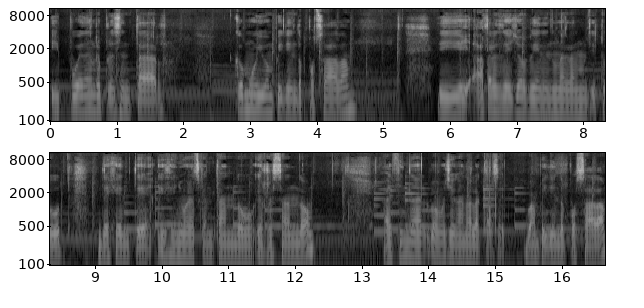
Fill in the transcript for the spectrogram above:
y pueden representar cómo iban pidiendo posada y atrás de ellos vienen una gran multitud de gente y señoras cantando y rezando. Al final vamos llegando a la casa y van pidiendo posada.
